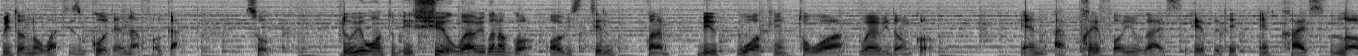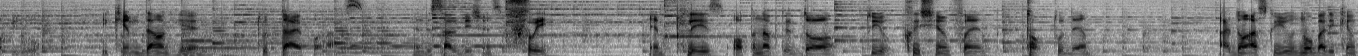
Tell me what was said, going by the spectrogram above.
We don't know what is good enough for God. So, do we want to be sure where we're gonna go, or we still gonna be walking toward where we don't go? And I pray for you guys every day. And Christ love you. He came down here to die for us. And the salvation is free. And please open up the door to your Christian friend. Talk to them. I don't ask you, nobody can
